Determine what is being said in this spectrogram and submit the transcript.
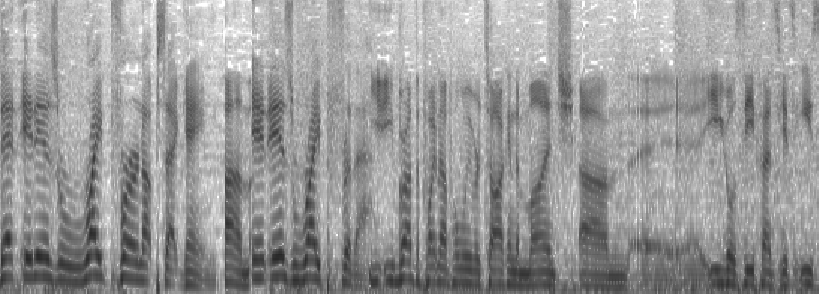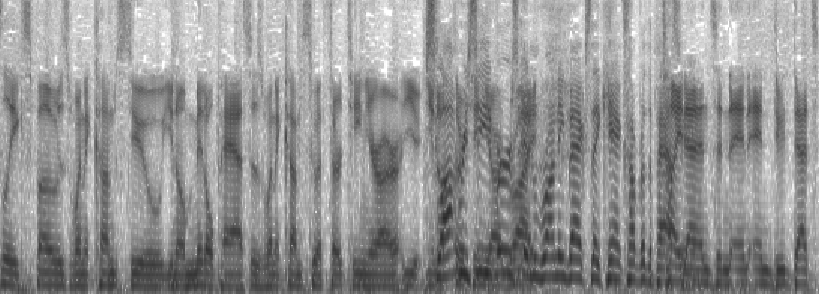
that it is ripe for an upset game. Um, it is ripe for that. You, you brought the point up when we were talking to Munch. Um, uh, Eagles defense gets easily exposed when it comes to you know middle passes, when it comes to a 13 yard you, slot receivers right. and running backs. They can't cover the pass. tight ends and, and and dude, that's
